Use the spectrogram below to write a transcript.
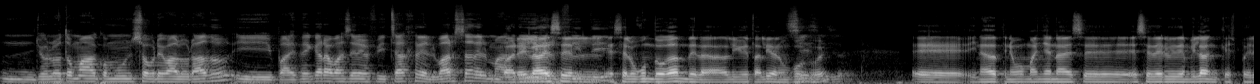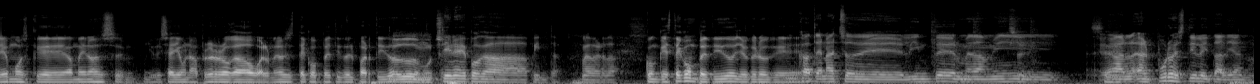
mm, yo lo tomaba como un sobrevalorado y parece que ahora va a ser el fichaje del Barça, del Madrid. Varela del es el, City. es el Gundogan de la liga italiana, un Sí, poco, sí, ¿eh? sí. Eh, y nada, tenemos mañana ese, ese derby de Milán, que esperemos que al menos eh, yo que sé, haya una prórroga o al menos esté competido el partido. Lo dudo mucho. Tiene poca pinta, la verdad. Con que esté competido, yo creo que... Un catenacho del Inter me da a mí Sí. Al, al puro estilo italiano.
